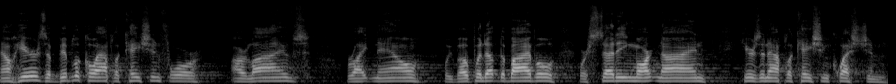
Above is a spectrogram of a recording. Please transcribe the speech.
Now, here's a biblical application for our lives right now. We've opened up the Bible, we're studying Mark 9. Here's an application question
